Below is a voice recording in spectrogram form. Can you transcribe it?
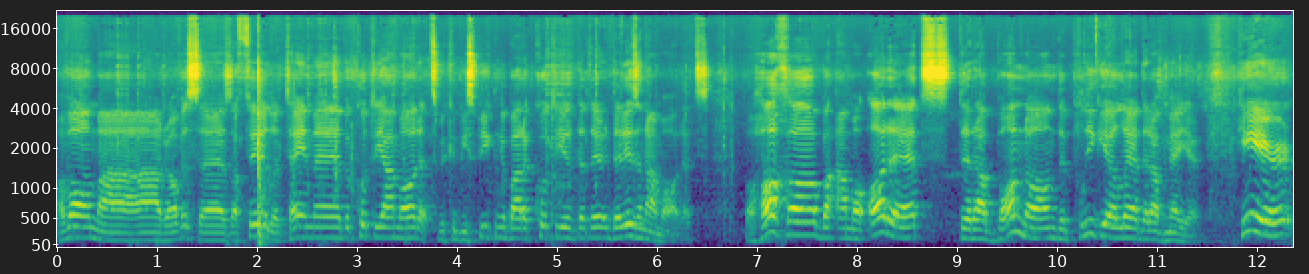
Avamar, Rava says, Afil, Teime, Bekuti Amoritz. We could be speaking about a Kuti that there, there is an Amoritz. V'hacha ba'amoritz, the Rabbanon, the Pligi Aleh, the Rab Meir. Here,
